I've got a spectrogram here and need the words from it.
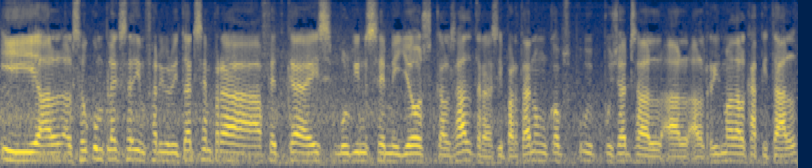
i el, el seu complex d'inferioritat sempre ha fet que ells vulguin ser millors que els altres i per tant un cop pujats al, al, al ritme del capital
